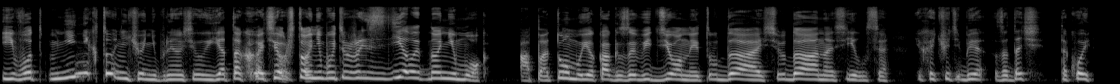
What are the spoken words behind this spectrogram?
и вот мне никто ничего не приносил, и я так хотел что-нибудь уже сделать, но не мог. А потом я как заведенный туда-сюда носился. Я хочу тебе задать такой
